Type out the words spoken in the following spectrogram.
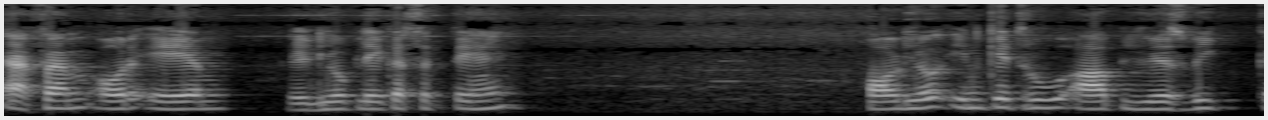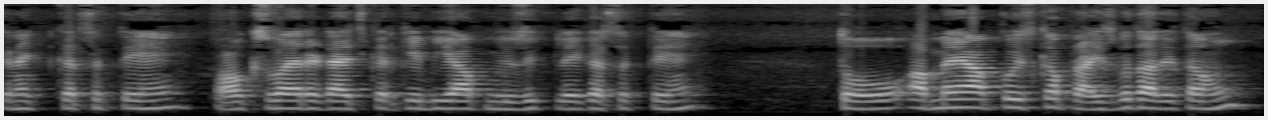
एफएम और एएम रेडियो प्ले कर सकते हैं। ऑडियो इनके थ्रू आप यूएसबी कनेक्ट कर सकते हैं ऑक्स वायर अटैच करके भी आप म्यूज़िक प्ले कर सकते हैं। तो अब मैं आपको इसका प्राइस बता देता हूँ।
